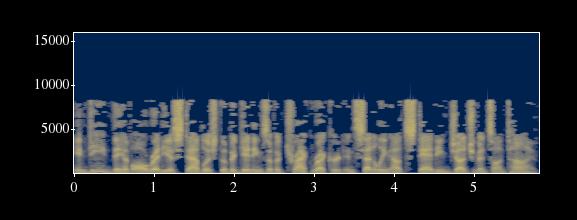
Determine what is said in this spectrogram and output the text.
Indeed they have already established the beginnings of a track record in settling outstanding judgments on time.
